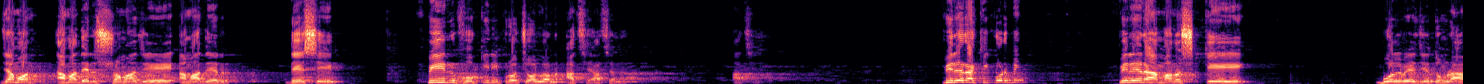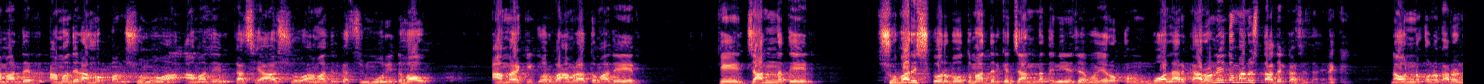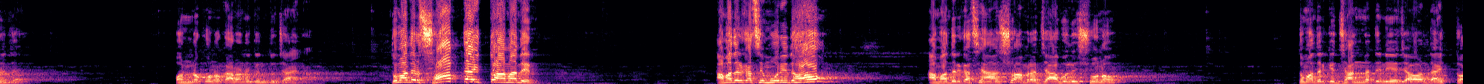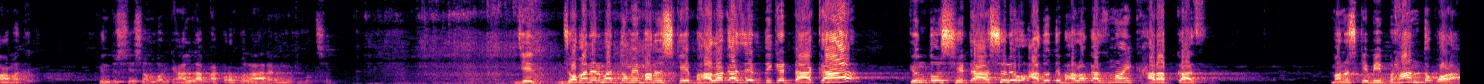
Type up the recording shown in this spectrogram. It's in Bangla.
যেমন আমাদের সমাজে, আমাদের দেশে পীর ফকিরি প্রচলন আছে আছে না? আছে। পীরেরা কি করবে? পীরেরা মানুষকে বলবে যে, তোমরা আমাদের আমাদের আহ্বান শোনো, আমাদের কাছে আসো, আমাদের কাছে মরিদ হও। আমরা কি করব? আমরা তোমাদেরকে জান্নাতের সুপারিশ করব, তোমাদেরকে জান্নাতে নিয়ে যাব। এরকম বলার কারণেই তো মানুষ তাদের কাছে যায়, নাকি? না অন্য কোনো কারণে যায়? অন্য কোনো কারণে কিন্তু যায় না। তোমাদের সব দায়িত্ব আমাদের। আমাদের কাছে মরিদ হও, আমাদের কাছে আসো, আমরা যা বলি শোনো। তোমাদেরকে জান্নাতে নিয়ে যাওয়ার দায়িত্ব আমাদের। কিন্তু সে সম্পর্কে আল্লাহ পাক রব্বুল কি যে জবানের মাধ্যমে মানুষকে ভালো কাজের দিকে ডাকা, কিন্তু সেটা আসলেও আদতে ভালো কাজ নয়, খারাপ কাজ। মানুষকে বিভ্রান্ত করা।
